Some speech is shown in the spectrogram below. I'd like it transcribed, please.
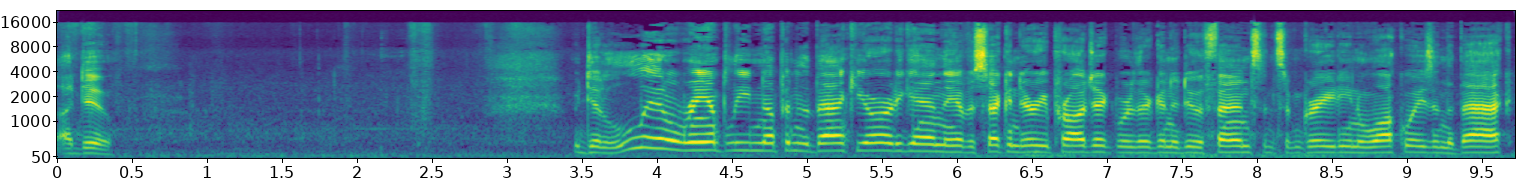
I do. We did a little ramp leading up into the backyard again. They have a secondary project where they're gonna do a fence and some grading and walkways in the back.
